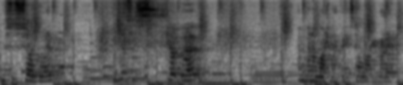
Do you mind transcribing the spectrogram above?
This is so good. This is so good. I'm gonna wash my face, don't worry about it.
